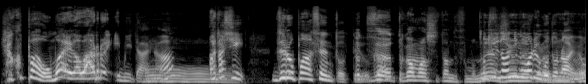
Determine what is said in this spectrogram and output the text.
100%お前が悪いみたいな。私0%っていうか。ずーっと我慢してたんですもんね。私何も悪いことないよ、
